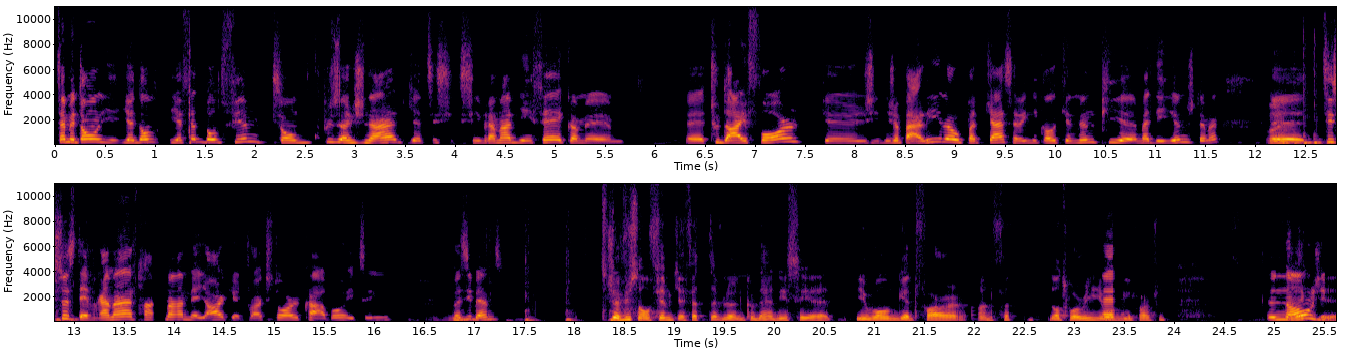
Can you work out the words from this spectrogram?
Tu mettons, il, il a d'autres- il a fait d'autres films qui sont beaucoup plus originaux, puis que c'est vraiment bien fait, comme euh, euh, To Die For, que j'ai déjà parlé là, au podcast avec Nicole Kidman, puis euh, Damon, justement. Ouais. Euh, tu sais, ça, c'était vraiment, franchement, meilleur que Drugstore Cowboy, tu sais. Vas-y, Ben. Tu as vu son film qu'il a fait il y a une couple d'années, c'est euh, He Won't Get Far on Foot? Don't worry, He Euh, Won't Get Far on Foot. Euh, non, euh, j'ai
